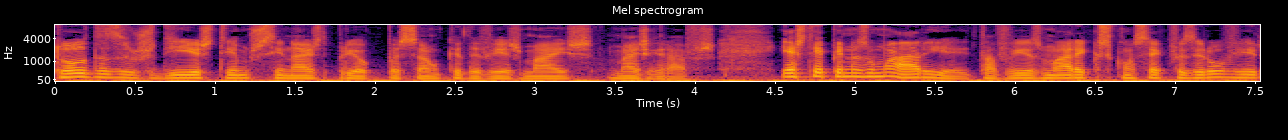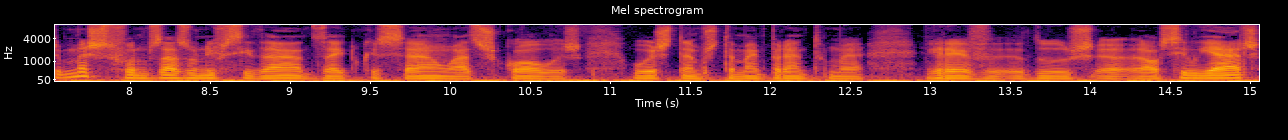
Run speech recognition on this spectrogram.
todos os dias temos sinais de preocupação cada vez mais, mais graves. Esta é apenas uma área, talvez uma área que se consegue fazer ouvir, mas se formos às universidades, à educação, às escolas, hoje estamos também perante uma greve dos uh, auxiliares,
